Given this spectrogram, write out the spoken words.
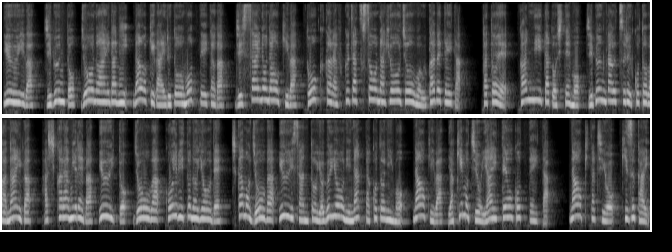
優衣は自分と女の間に直樹がいると思っていたが、実際の直樹は遠くから複雑そうな表情を浮かべていた。たとえ勘にいたとしても自分が映ることはないが、端から見れば、優衣とジョーは恋人のようで、しかもジョーが優衣さんと呼ぶようになったことにも、直樹は焼き餅を焼いて怒っていた。直樹たちを気遣い、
